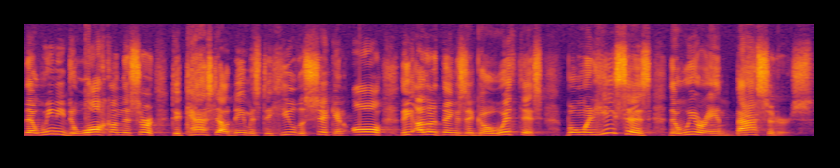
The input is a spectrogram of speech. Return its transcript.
that we need to walk on this earth to cast out demons, to heal the sick, and all the other things that go with this. But when he says that we are ambassadors,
